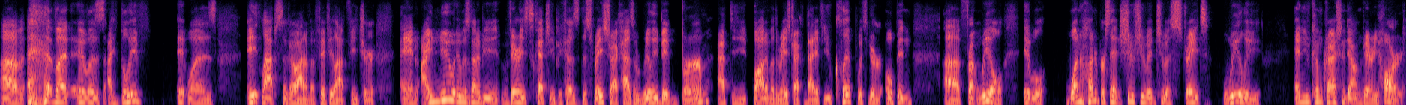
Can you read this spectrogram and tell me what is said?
Um, but it was, I believe it was eight laps to go out of a 50 lap feature. And I knew it was going to be very sketchy because this racetrack has a really big berm at the bottom of the racetrack that if you clip with your open uh, front wheel, it will 100% shoots you into a straight wheelie and you come crashing down very hard.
